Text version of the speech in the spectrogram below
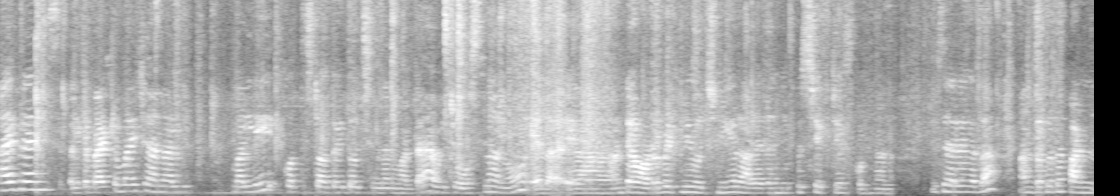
Hi friends welcome back to my channel మళ్ళీ కొత్త స్టాక్ అయితే వచ్చిందనమాట. అవి చూస్తున్నాను. ఎలా ఎలా అంటే ఆర్డర్ పెట్టినవి వచ్చినాయి రాలేదని చెప్పేసి చెక్ చేసుకుంటున్నాను. చూసారే కదా? అంతా కూడా పండ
